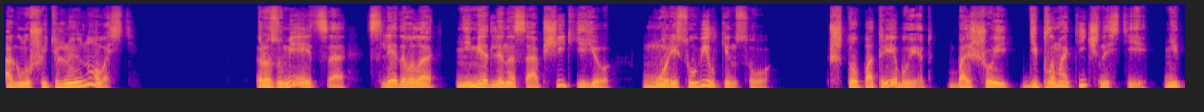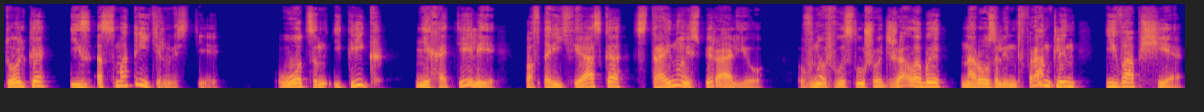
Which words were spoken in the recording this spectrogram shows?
оглушительную новость? Разумеется, следовало немедленно сообщить ее Морису Уилкинсу, что потребует большой дипломатичности не только из осмотрительности. Уотсон и Крик не хотели повторить фиаско с тройной спиралью, вновь выслушивать жалобы на Розалинд Франклин и вообще,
